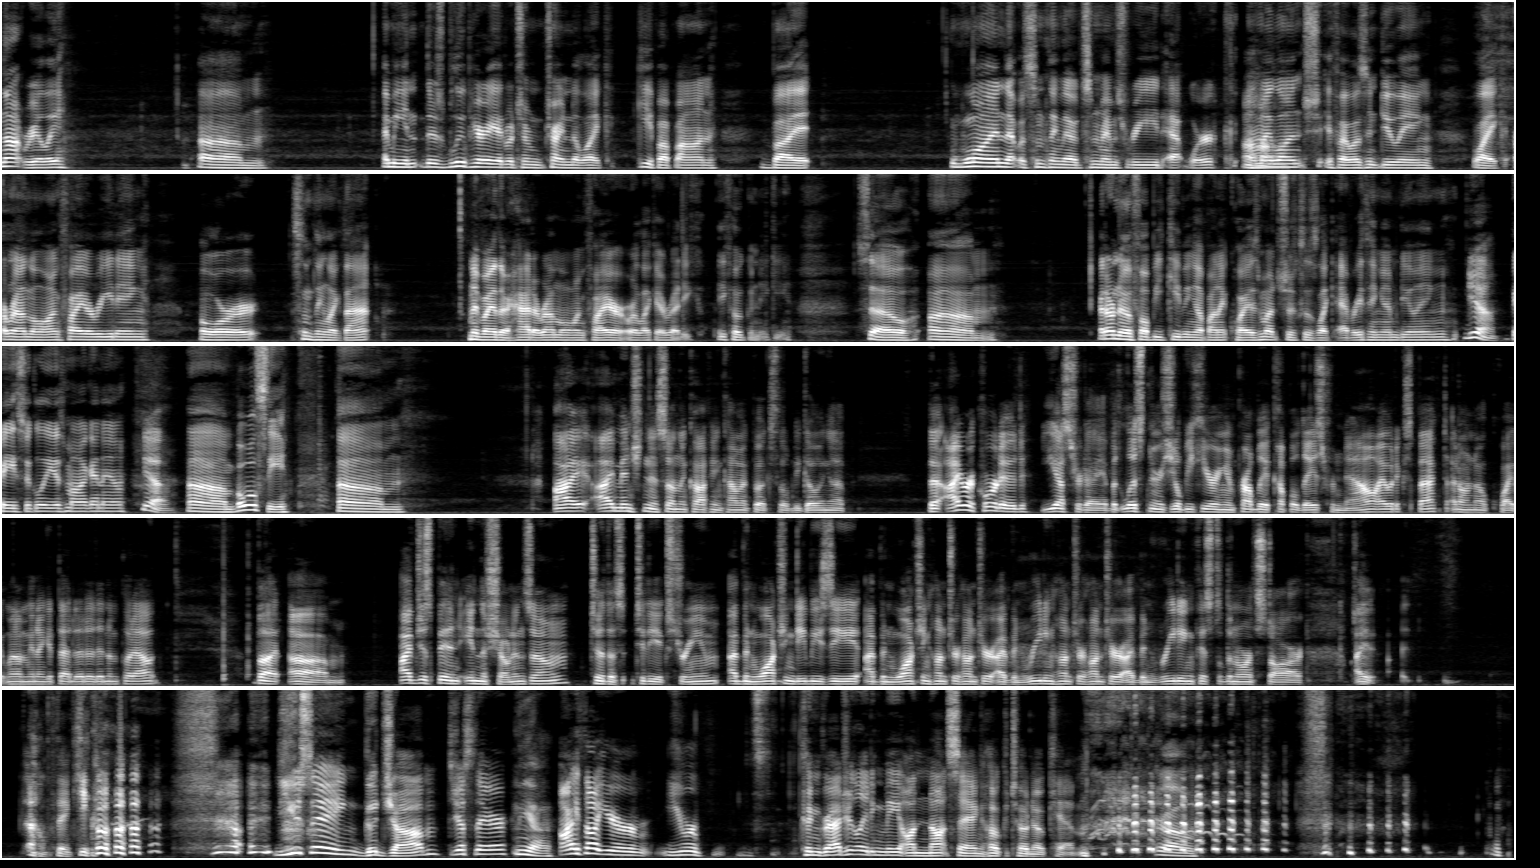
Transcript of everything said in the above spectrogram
not really. Um, I mean, there's Blue Period, which I'm trying to like keep up on, but one that was something that I would sometimes read at work on my Uh-huh. lunch if I wasn't doing like around the long fire reading or something like that. And I've either had around the long fire or like I read Ik- Ikoku So, um, I don't know if I'll be keeping up on it quite as much just because like everything I'm doing Yeah. basically is manga now. Yeah. Um, but we'll see. Um, I I mentioned this on the Coffee and Comic Books that'll be going up. That I recorded yesterday, but listeners, you'll be hearing in probably a couple days from now. I would expect. I don't know quite when I'm gonna get that edited and put out. But um, I've just been in the Shonen Zone to the to the extreme. I've been watching DBZ. I've been watching Hunter Hunter. I've been reading Hunter Hunter. I've been reading Fist of the North Star. I. Oh, thank you. you saying good job just there yeah. I thought you're you were congratulating me on not saying Hokuto no Ken. Um,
